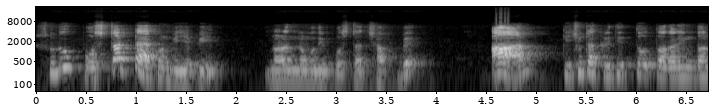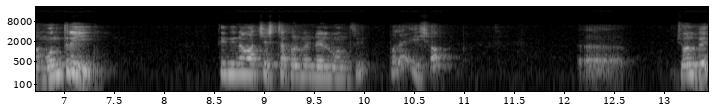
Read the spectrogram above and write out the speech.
শুধু পোস্টারটা এখন বিজেপি নরেন্দ্র মোদীর পোস্টার ছাপবে। আর কিছুটা কৃতিত্ব তদানীন্তন মন্ত্রী, তিনি নেওয়ার চেষ্টা করবেন রেলমন্ত্রী বলে এইসব চলবে।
